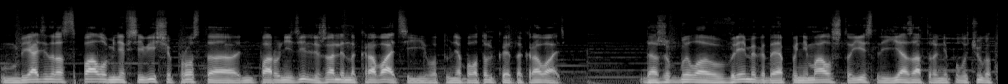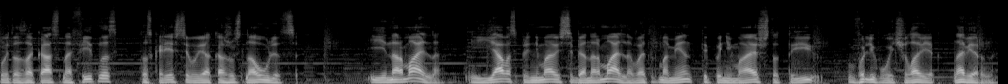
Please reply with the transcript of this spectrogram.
я один раз спал, у меня все вещи просто пару недель лежали на кровати, и вот у меня была только эта кровать. Даже было время, когда я понимал, что если я завтра не получу какой-то заказ на фитнес, то, скорее всего, я окажусь на улице. И нормально. И я воспринимаю себя нормально. В этот момент ты понимаешь, что ты волевой человек, наверное.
